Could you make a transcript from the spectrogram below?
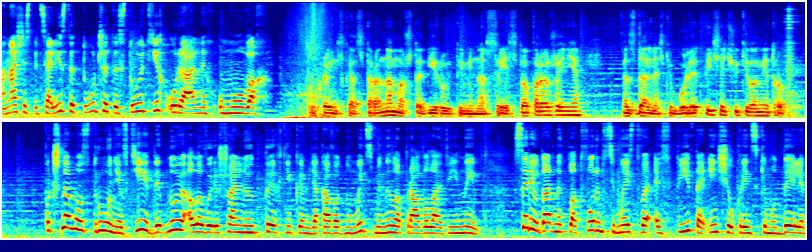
А наші спеціалісти тут же тестують їх у реальних умовах. Украинская сторона масштабирует именно средства поражения с дальностью более тысячи километров. Почнемо з дронів, тієї дрібної, але вирішальної техніки, яка в одну мить змінила правила війни. Серія ударних платформ сімейства FP та інші українські моделі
